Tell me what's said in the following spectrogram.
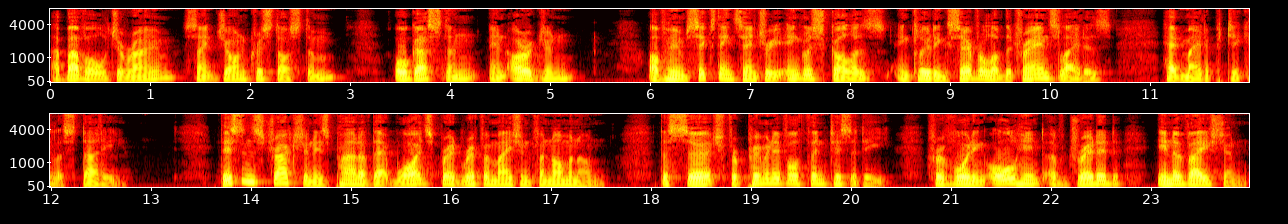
above all Jerome, St. John Chrysostom, Augustine, and Origen, of whom 16th century English scholars, including several of the translators, had made a particular study. This instruction is part of that widespread Reformation phenomenon, the search for primitive authenticity, for avoiding all hint of dreaded innovation,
